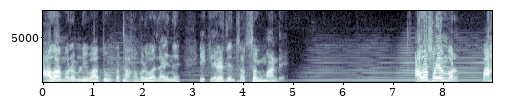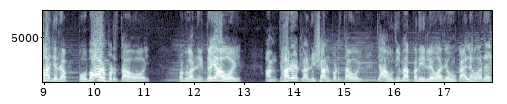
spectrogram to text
આવા મરમની વાતો કથા સાંભળવા જાય ને, એ ઘેરે જઈને સત્સંગ માંડે. આવો સ્વયંવર, પાહા જરા પોબાર પડતા હોય, ભગવાનની દયા હોય, આમ ધારે એટલા નિશાન પડતા હોય, ત્યાં સુધીમાં કરી લેવા જેવું કાલ સવારે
